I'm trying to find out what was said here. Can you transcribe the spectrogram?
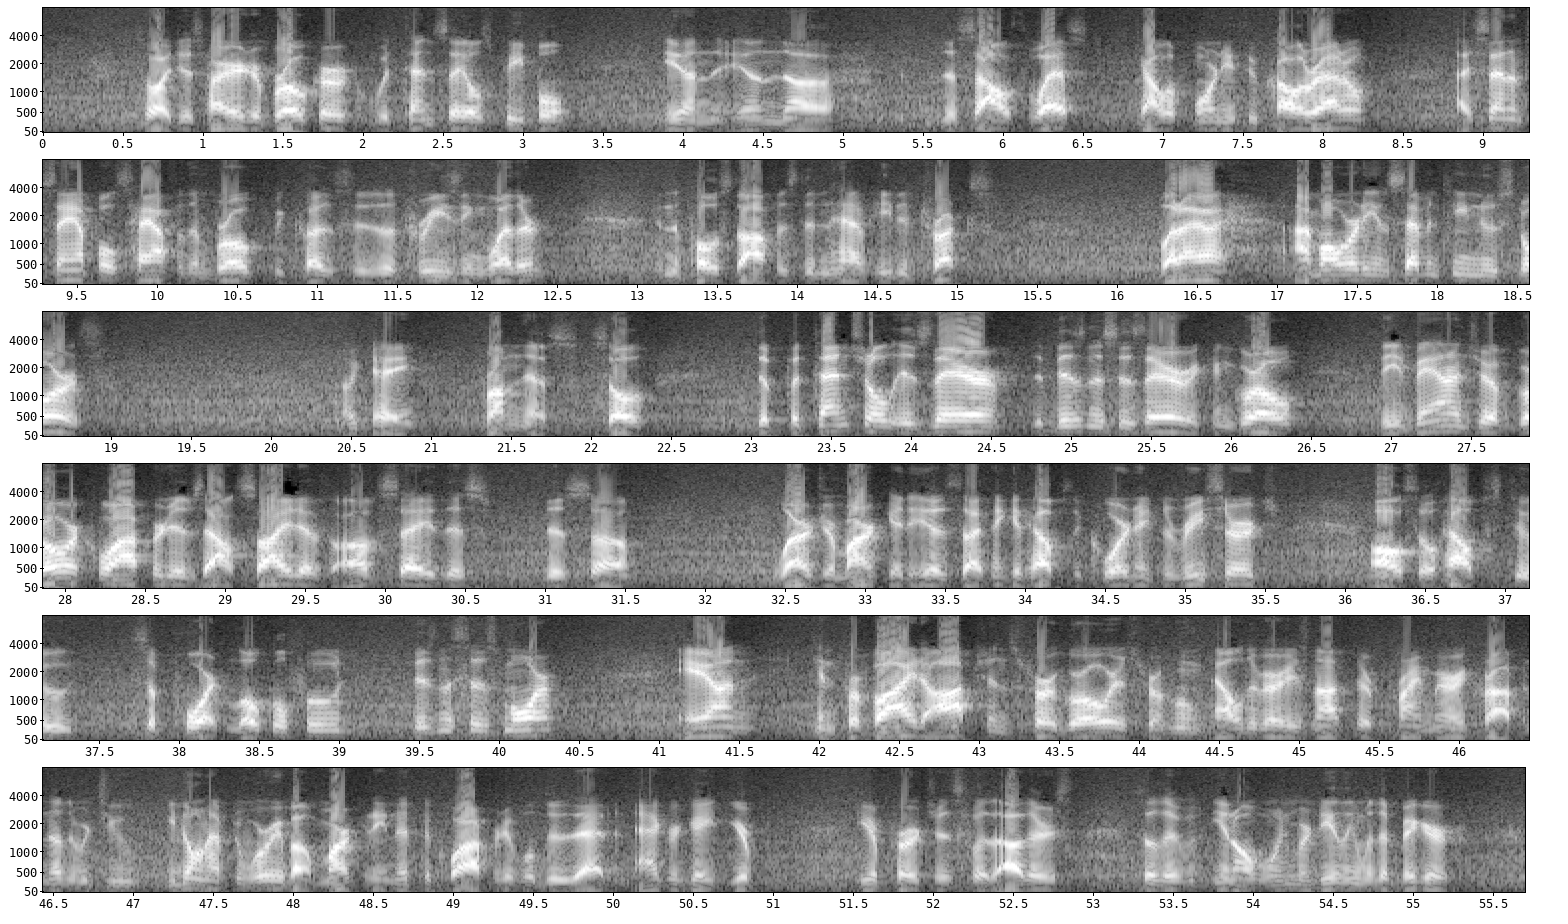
So I just hired a broker with 10 salespeople in, in uh, the Southwest, California through Colorado. I sent them samples. Half of them broke because of the freezing weather. And the post office didn't have heated trucks. But I, I'm already in 17 new stores, okay, from this. So the potential is there. The business is there. It can grow. The advantage of grower cooperatives outside of, of say, this, this uh, larger market is I think it helps to coordinate the research, also helps to support local food businesses more, and can provide options for growers for whom elderberry is not their primary crop. In other words, you, you don't have to worry about marketing it. The cooperative will do that and aggregate your, your purchase with others so that, you know, when we're dealing with a bigger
